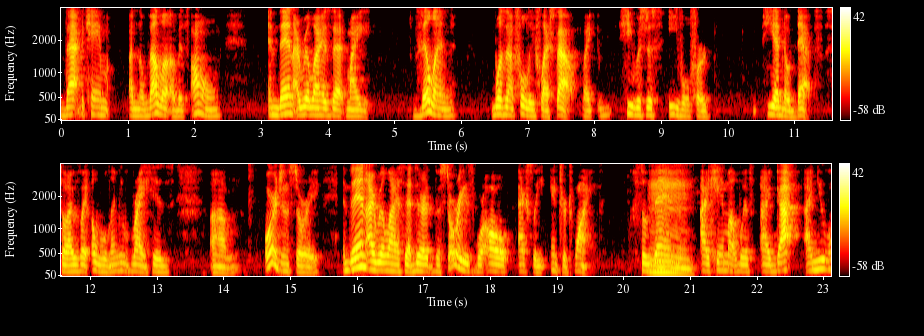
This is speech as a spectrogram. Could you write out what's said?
that became a novella of its own. And then I realized that my villain wasn't fully fleshed out. Like he was just evil for he had no depth. So I was like, oh well, let me write his um, origin story. And then I realized that there the stories were all actually intertwined. So then mm. I came up with I got I knew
